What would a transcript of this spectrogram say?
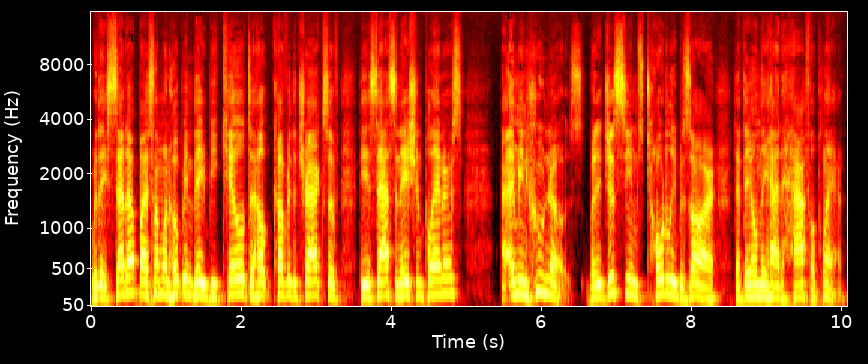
Were they set up by someone hoping they'd be killed to help cover the tracks of the assassination planners? I mean, who knows? But it just seems totally bizarre that they only had half a plan.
